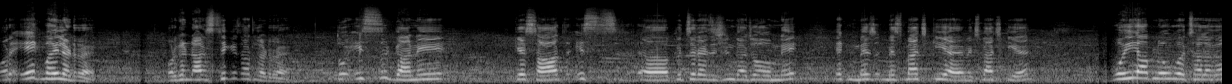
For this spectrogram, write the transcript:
और एक भाई लड़ रहा है और गंडारसी के साथ लड़ रहा है। तो इस गाने के साथ, इस पिक्चराइजेशन का जो हमने एक मिस मिसमैच किया है मिक्स मैच किया है वही आप लोगों को अच्छा लगा।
